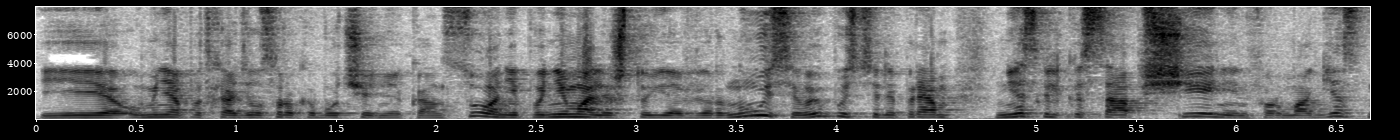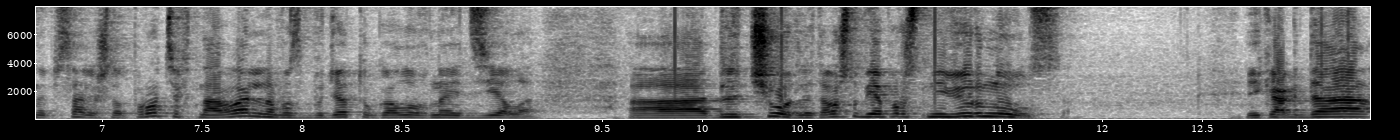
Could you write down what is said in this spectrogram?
и у меня подходил срок обучения к концу, они понимали, что я вернусь, и выпустили прям несколько сообщений информагентств, написали, что против Навального возбудят уголовное дело. А, для чего? Для того, чтобы я просто не вернулся. И когда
